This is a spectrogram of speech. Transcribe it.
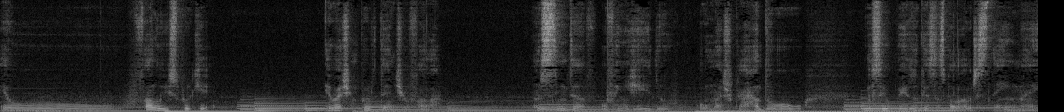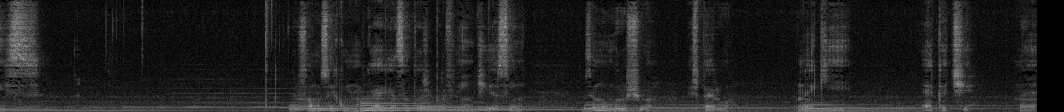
Eu falo isso porque acho importante eu falar. Não se sinta ofendido ou machucado ou eu sei o peso que essas palavras têm, mas eu só não sei como carregar essa tocha pra frente e assim, sendo um bruxo, espero né, que Hecate, né,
